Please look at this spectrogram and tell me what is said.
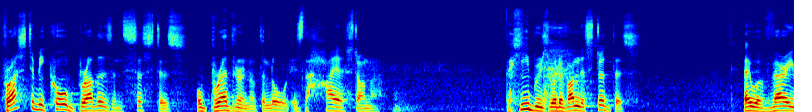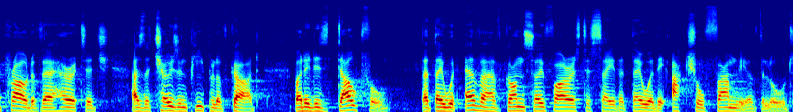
For us to be called brothers and sisters or brethren of the Lord is the highest honor. The Hebrews would have understood this. They were very proud of their heritage as the chosen people of God, but it is doubtful that they would ever have gone so far as to say that they were the actual family of the Lord.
